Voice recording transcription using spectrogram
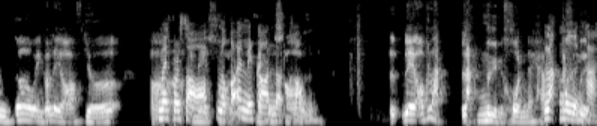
Google เองก็ layoff เยอะ Microsoft แล้วก็ Amazon.com layoff หลักหลักหมื่นคนนะครับหลักหมื่นค่ะ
